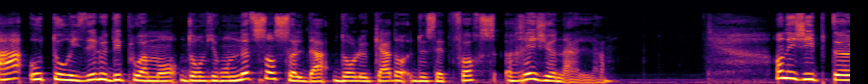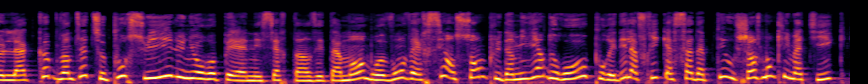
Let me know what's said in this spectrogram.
a autorisé le déploiement d'environ 900 soldats dans le cadre de cette force régionale. En Égypte, la COP27 se poursuit. L'Union européenne et certains États membres vont verser ensemble plus d'un milliard d'euros pour aider l'Afrique à s'adapter au changement climatique.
